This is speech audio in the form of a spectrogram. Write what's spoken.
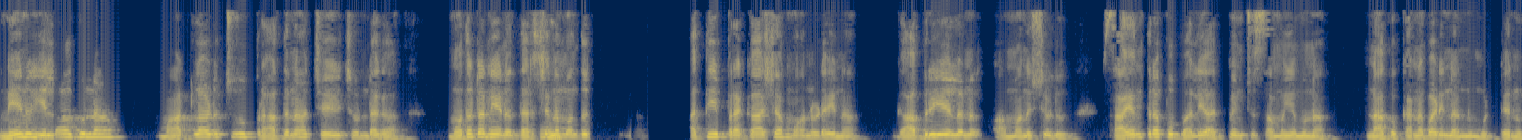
నేను ఇలాగున మాట్లాడుచు ప్రార్థన చేయుచుండగా మొదట నేను దర్శనమందు అతి ప్రకాశమానుడైన గాబ్రియేలను ఆ మనుషుడు సాయంత్రపు బలి అర్పించు సమయమున నాకు కనబడి నన్ను ముట్టెను.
